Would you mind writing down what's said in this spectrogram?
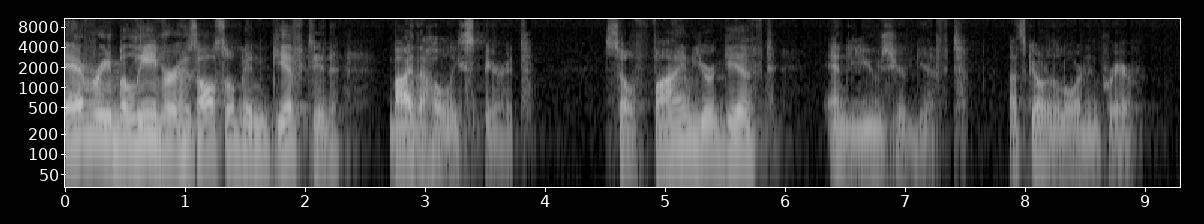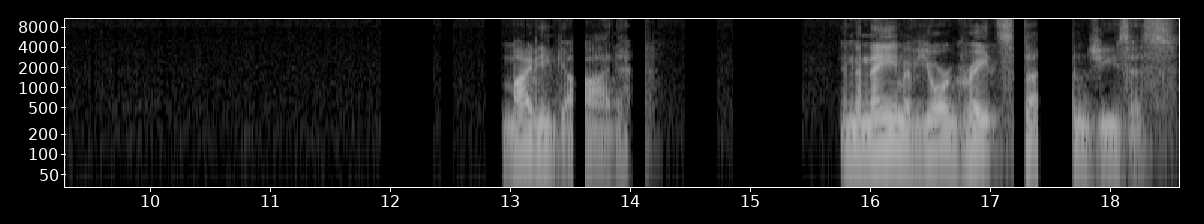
every believer has also been gifted by the Holy Spirit. So find your gift and use your gift. Let's go to the Lord in prayer. Mighty God, in the name of your great Son, Jesus,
